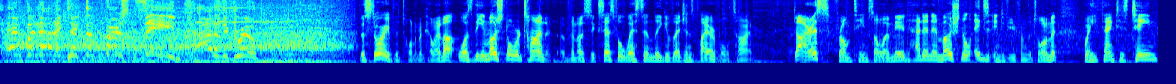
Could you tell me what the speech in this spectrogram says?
And Fnatic take the first seed out of the group! The story of the tournament, however, was the emotional retirement of the most successful Western League of Legends player of all time. Dyrus, from Team Solo Mid, had an emotional exit interview from the tournament where he thanked his team,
